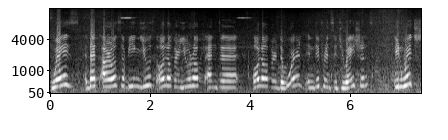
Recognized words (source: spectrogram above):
ways that are also being used all over Europe and uh, all over the world in different situations in which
